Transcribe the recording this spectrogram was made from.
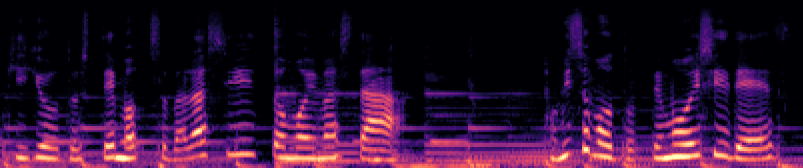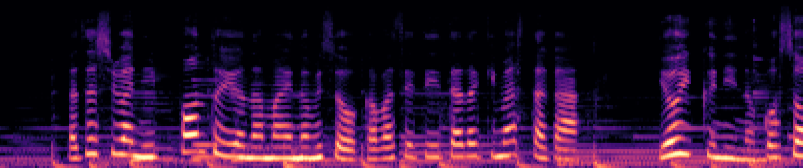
企業としても素晴らしいと思いました。お味噌もとっても美味しいです。私は日本という名前の味噌を買わせていただきましたが良い国のこそ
